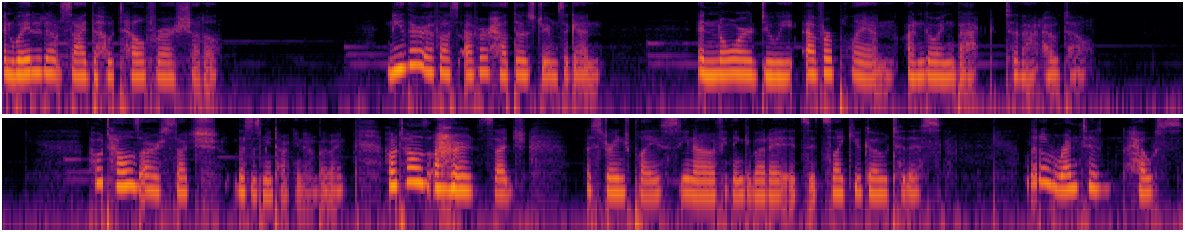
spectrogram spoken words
and waited outside the hotel for our shuttle. Neither of us ever had those dreams again, and nor do we ever plan on going back to that hotel. Hotels are such, this is me talking now, by the way. Hotels are such a strange place, you know, if you think about it. It's it's like you go to this little rented house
